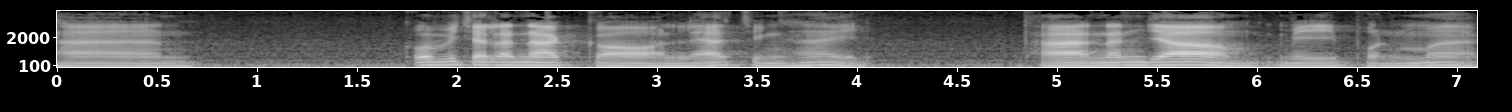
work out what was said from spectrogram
ทานควรพิจารณาก่อนแล้วจึงให้ ทานนั้นย่อมมีผลมาก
